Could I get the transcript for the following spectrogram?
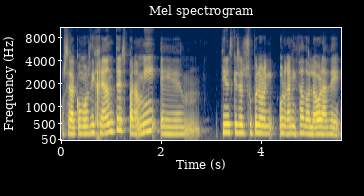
o sea, como os dije antes, para mí em, tienes que ser súper organizado a la hora de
